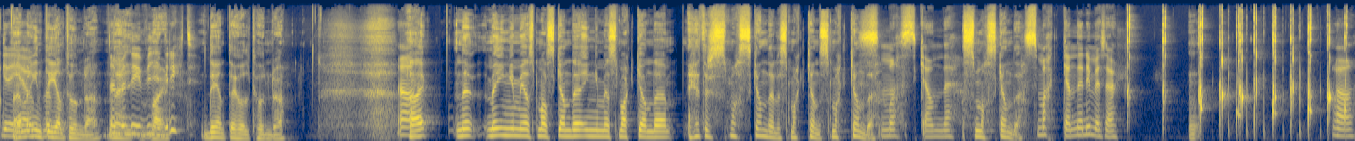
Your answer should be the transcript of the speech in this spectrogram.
greja Nej men inte helt hundra. Nej, men det är var- vidrigt. Det är inte helt hundra. Nej, nu, men inget mer smaskande, inget mer smackande. Heter det smaskande eller smackande? Smackande? Smaskande. Smaskande. Smackande, det är mer såhär... Ja,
